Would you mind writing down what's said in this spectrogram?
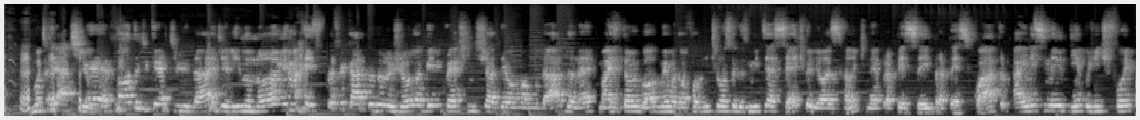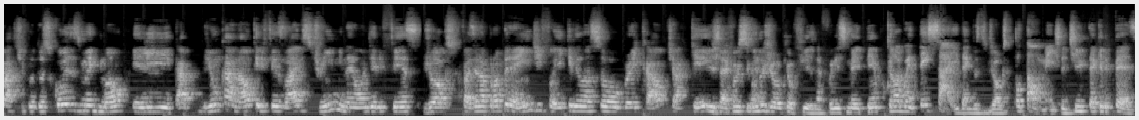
Muito criativo. É, falta de criatividade ali no nome, mas pra ficar tudo no jogo, a Gamecraft a gente já deu uma mudada, né? Mas então, igual mesmo eu tava falando, a gente lançou em 2017 o Helios Hunt, né? Pra PC e pra PS4. Aí nesse meio tempo a gente foi partir pra outras coisas. Meu irmão, ele abriu um canal que ele fez live stream, né? Onde ele fez jogos fazendo a própria engine. Foi aí que ele lançou o Breakout Arcade. E já foi o segundo jogo que eu fiz, né? Foi nesse meio tempo que eu não aguentei sair da indústria de jogos totalmente, né? Tinha que ter aquele pezinho.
